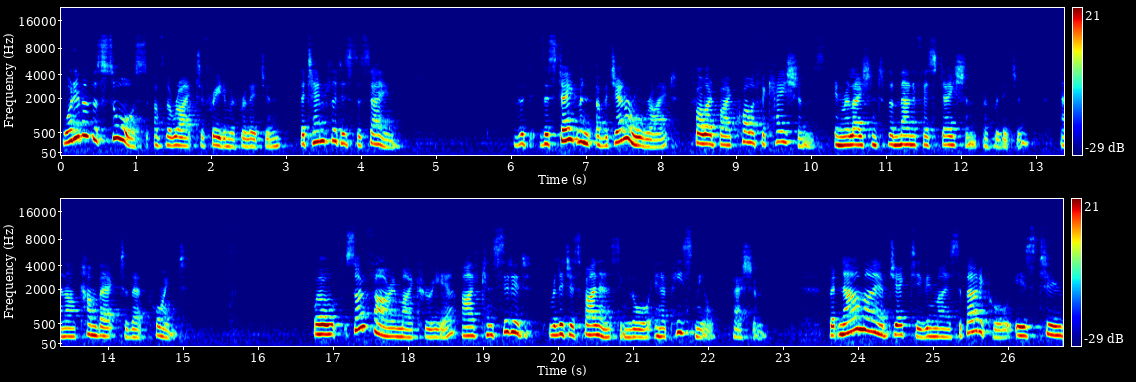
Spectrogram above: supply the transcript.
Whatever the source of the right to freedom of religion, the template is the same. The, the, statement of a general right followed by qualifications in relation to the manifestation of religion. And I'll come back to that point. Well, so far in my career, I've considered religious financing law in a piecemeal fashion. But now my objective in my sabbatical is to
